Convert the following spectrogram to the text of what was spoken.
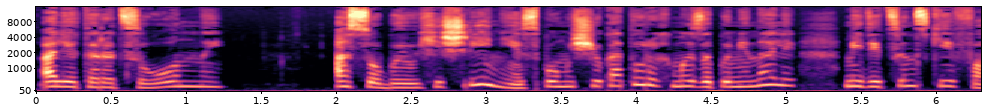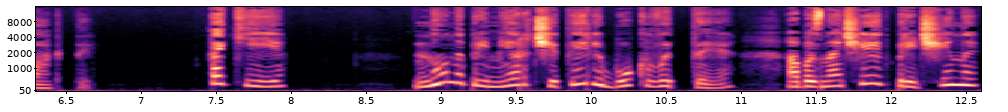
«аллитерационный»? Особые ухищрения, с помощью которых мы запоминали медицинские факты. Какие? Ну, например, четыре буквы «Т» обозначают причины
